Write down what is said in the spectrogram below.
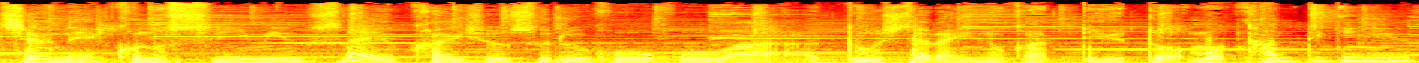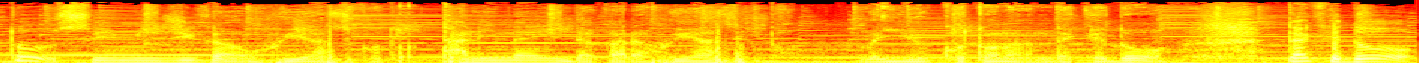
じゃあねこの睡眠負債を解消する方法はどうしたらいいのかっていうともう端的に言うと睡眠時間を増やすこと。足りないんだから増やせと。いうことなんだけどだけど、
